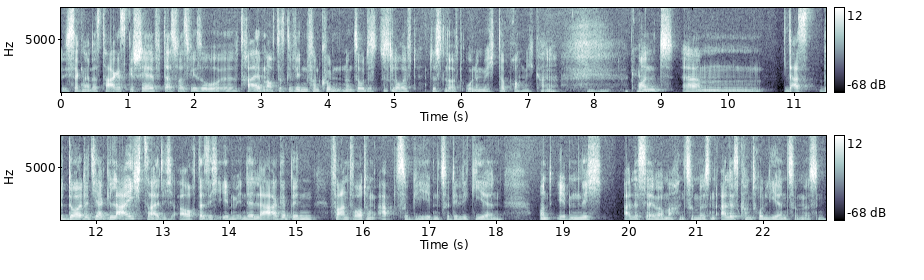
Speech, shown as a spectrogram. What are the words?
ich sag mal, das Tagesgeschäft, das, was wir so äh, treiben, auch das Gewinnen von Kunden und so, das, das läuft. Das läuft ohne mich. Da braucht mich keiner. Mhm. Okay. Und ähm, das bedeutet ja gleichzeitig auch, dass ich eben in der Lage bin, Verantwortung abzugeben, zu delegieren und eben nicht alles selber machen zu müssen, alles kontrollieren zu müssen.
